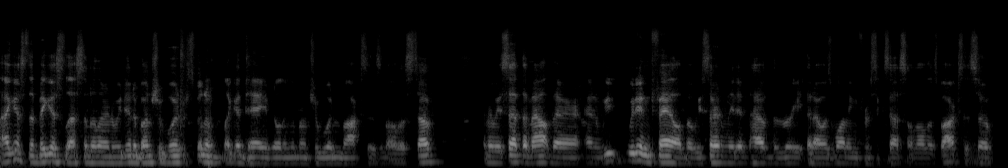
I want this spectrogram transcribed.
I guess the biggest lesson to learn. We did a bunch of wood. Spent a, like a day building a bunch of wooden boxes and all this stuff, and then we set them out there. And we we didn't fail, but we certainly didn't have the rate that I was wanting for success on all those boxes. So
